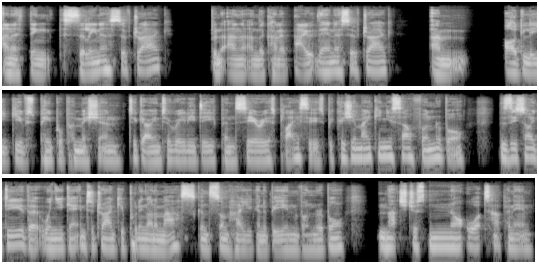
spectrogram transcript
And i think the silliness of drag but and, and the kind of out there-ness of drag um oddly gives people permission to go into really deep and serious places because you're making yourself vulnerable. There's this idea that when you get into drag, you're putting on a mask and somehow you're going to be invulnerable. And that's just not what's happening.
